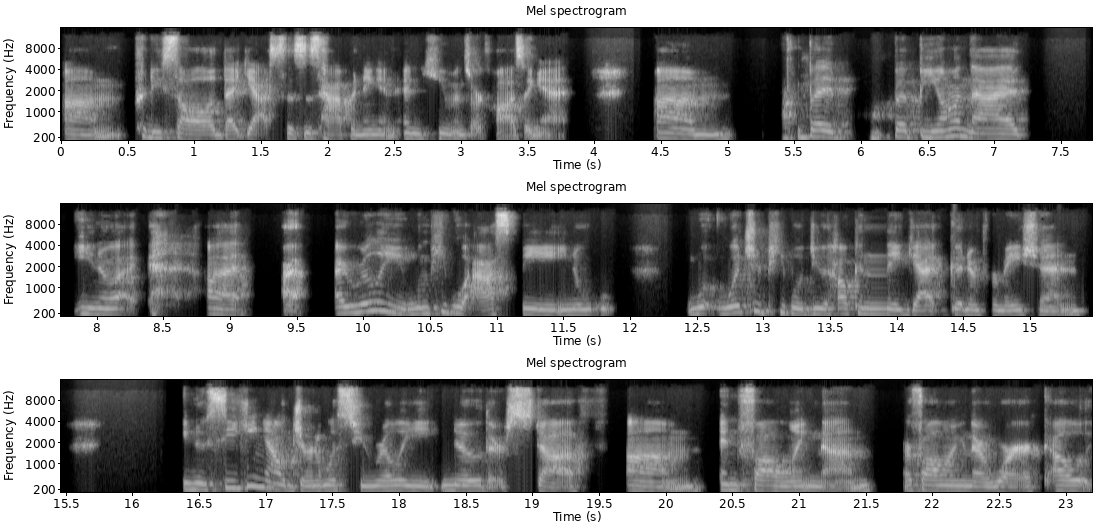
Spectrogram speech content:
um, pretty solid that yes, this is happening and, and humans are causing it. Um, but, but beyond that, you know, uh, I, I really, when people ask me, you know, what, what should people do? How can they get good information? You know, seeking out journalists who really know their stuff um, and following them or following their work. I'll,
